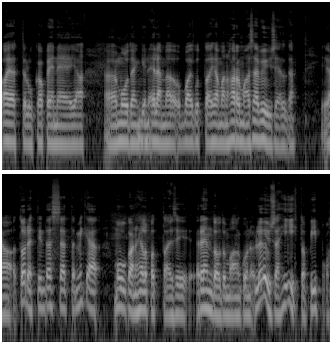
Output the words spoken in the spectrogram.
ajattelu kapenee ja muutenkin mm. elämä vaikuttaa hieman harmaa sävyiseltä. Ja todettiin tässä, että mikä muukaan helpottaisi rentoutumaan kuin löysä hiihtopipo.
